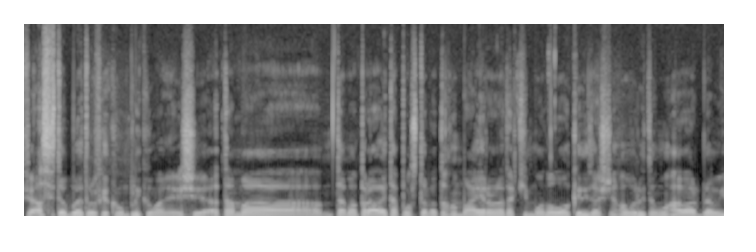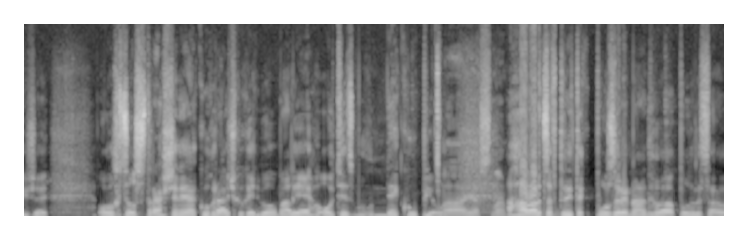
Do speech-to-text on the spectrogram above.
že asi to bude troška komplikovanejšie a tam má, tam má práve tá postava toho Myrona taký monológ, kedy začne hovoriť tomu Havardovi, že on chcel strašne nejakú hráčku, keď bol malý a jeho otec mu ho nekúpil. Á, jasné. A Havard sa vtedy tak pozrie na ňo a pozrie sa a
